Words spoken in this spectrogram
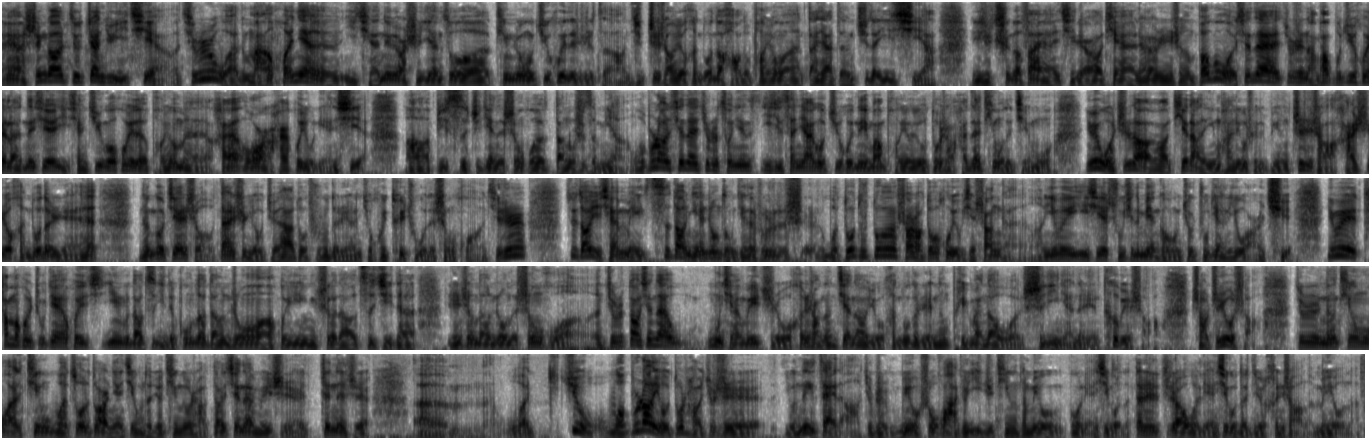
哎呀，身高就占据一切啊！其实我蛮怀念以前那段时间做听众聚会的日子啊，就至少有很多的好的朋友们，大家能聚在一起啊，一起吃个饭呀，一起聊聊天啊，聊聊人生。包括我现在就是哪怕不聚会了，那些以前聚过会的朋友们，还偶尔还会有联系啊，彼此之间的生活当中是怎么样？我不知道现在就是曾经一起参加过聚会那帮朋友有多少还在听我的节目，因为我知道啊，铁打的营盘流水的兵，至少还是有很多的人能够坚守，但是有。绝大多数的人就会退出我的生活。其实，最早以前，每次到年终总结的时候，是我多多多多少少都会有些伤感啊，因为一些熟悉的面孔就逐渐离我而去，因为他们会逐渐会映入到自己的工作当中啊，会映射到自己的人生当中的生活。嗯，就是到现在目前为止，我很少能见到有很多的人能陪伴到我十几年的人，特别少，少之又少。就是能听我听我做了多少年节目，他就听多少。到现在为止，真的是，呃，我。就我不知道有多少就是有内在的啊，就是没有说话就一直听，他没有跟我联系过的，但是至少我联系过的就很少了，没有了。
